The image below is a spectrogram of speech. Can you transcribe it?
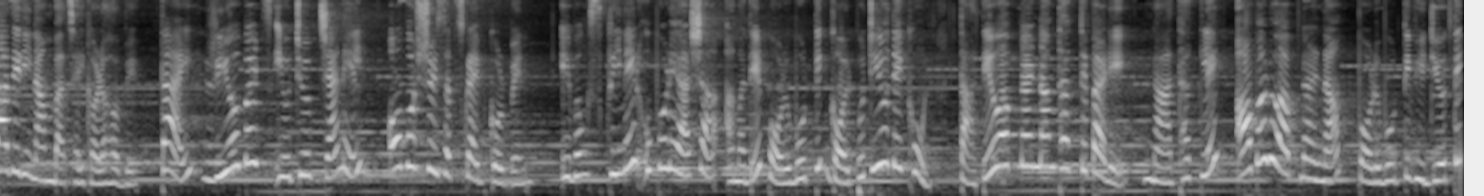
তাদেরই নাম বাছাই করা হবে। তাই রিওবার্ডস ইউটিউব চ্যানেল অবশ্যই সাবস্ক্রাইব করবেন। এবং স্ক্রিনের উপরে আসা আমাদের পরবর্তী গল্পটিও দেখুন। তাতেও আপনার নাম থাকতে পারে। না থাকলে আবারও আপনার নাম পরবর্তী ভিডিওতে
